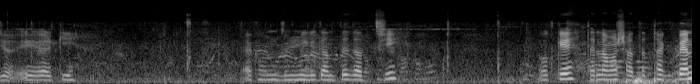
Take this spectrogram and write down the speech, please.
যে আর কি, এখন মিল্ক আনতে যাচ্ছি। ওকে, তাহলে আমার সাথে থাকবেন।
